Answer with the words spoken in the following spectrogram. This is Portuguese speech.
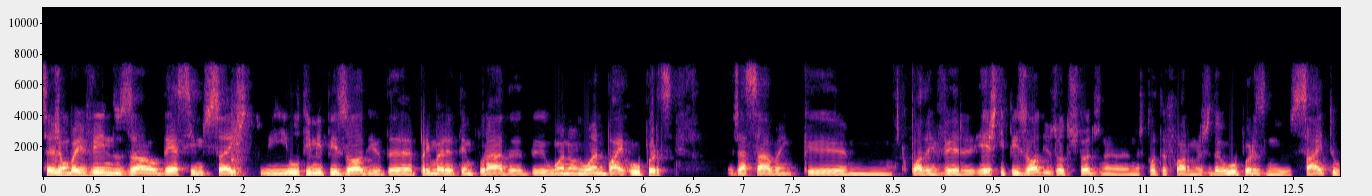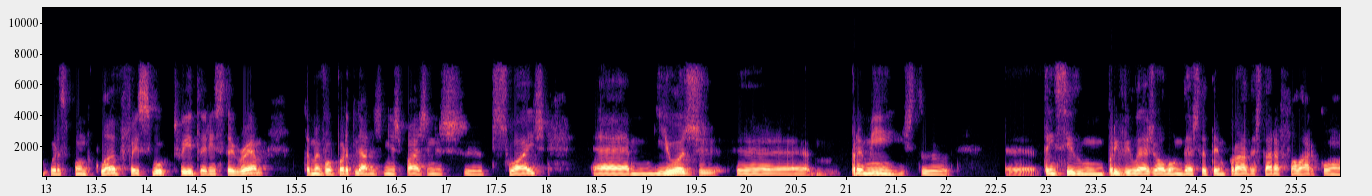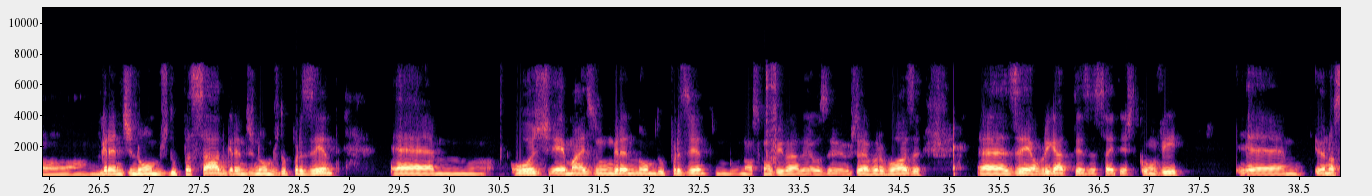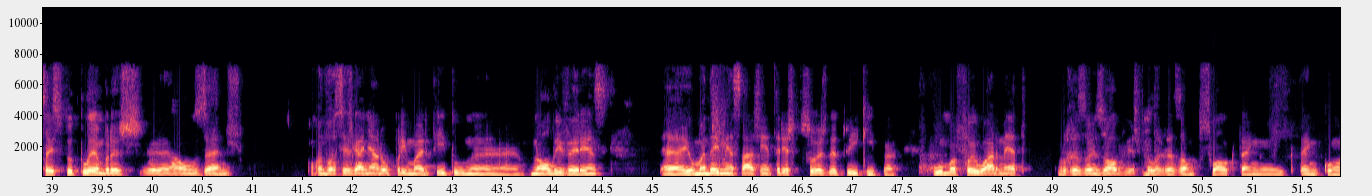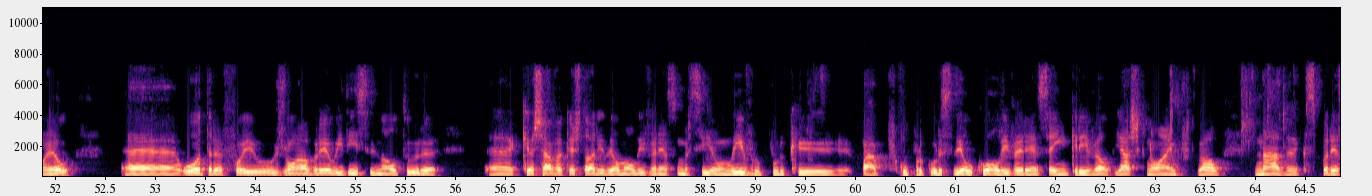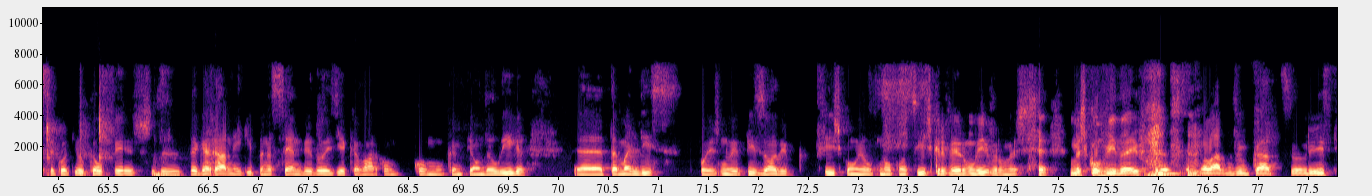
Sejam bem-vindos ao 16 e último episódio da primeira temporada de One on One by Hoopers. Já sabem que, hum, que podem ver este episódio e os outros todos na, nas plataformas da Hoopers, no site hoopers.club, Facebook, Twitter, Instagram. Também vou partilhar nas minhas páginas uh, pessoais. Um, e hoje, uh, para mim, isto uh, tem sido um privilégio ao longo desta temporada estar a falar com grandes nomes do passado, grandes nomes do presente. Um, hoje é mais um grande nome do presente, o nosso convidado é o Zé, José Barbosa. Uh, Zé, obrigado por teres aceito este convite. Eu não sei se tu te lembras, uh, há uns anos, quando vocês ganharam o primeiro título na, na Oliveirense, ah, eu mandei mensagem a três pessoas da tua equipa. Uma foi o Arnett, por razões óbvias, pela razão pessoal que tenho, que tenho com ele. outra foi o João Abreu e disse-lhe na altura Uh, que achava que a história dele no Oliveirense merecia um livro porque, pá, porque o percurso dele com o Oliveirense é incrível e acho que não há em Portugal nada que se pareça com aquilo que ele fez de, de agarrar na equipa na CNB2 e acabar como, como campeão da Liga. Uh, também lhe disse depois no episódio que fiz com ele que não consegui escrever um livro, mas, mas convidei-o para falarmos um bocado sobre isso.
